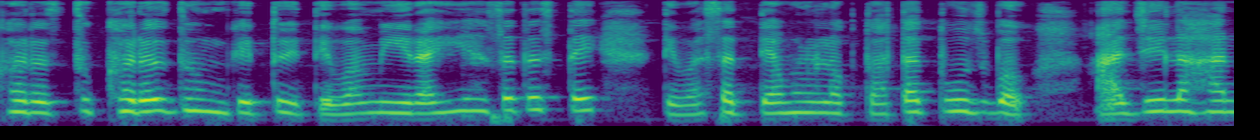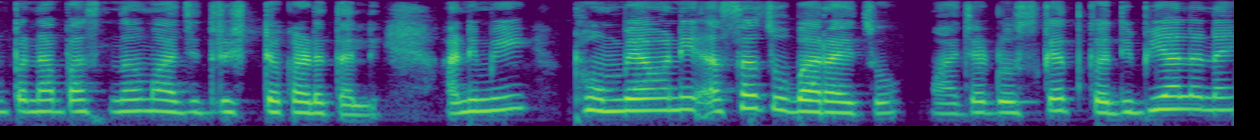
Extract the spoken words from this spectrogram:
खरंच तू खरंच धूमकेतू आहे तेव्हा मीराही हसत असते. तेव्हा सत्या म्हणू लागतो आता तूच बघ. आजी लहानपणापासनं माझी दृष्ट काढत आली आणि मी ठोंब्यावानी असाच उभा राहायचो. माझ्या डोसक्यात कधी बी आलं नाही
